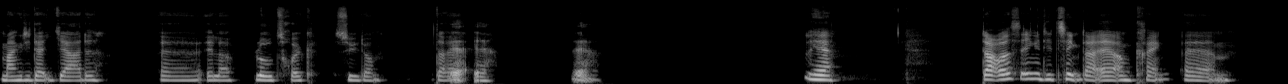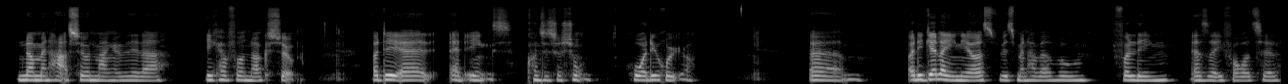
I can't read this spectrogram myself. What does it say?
mange af de der hjerte- øh, eller blodtryk sygdom, der er. Ja, ja. Ja. Ja. Der er også en af de ting, der er omkring, øh, når man har søvnmangel eller ikke har fået nok søvn. Og det er, at ens koncentration hurtigt ryger. Um, og det gælder egentlig også, hvis man har været vågen for længe, altså i forhold til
